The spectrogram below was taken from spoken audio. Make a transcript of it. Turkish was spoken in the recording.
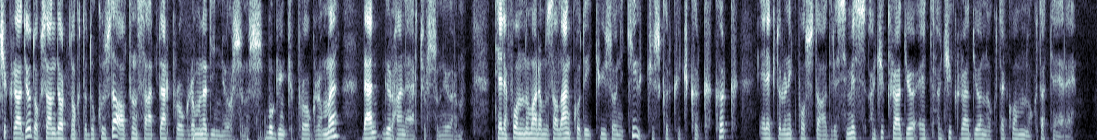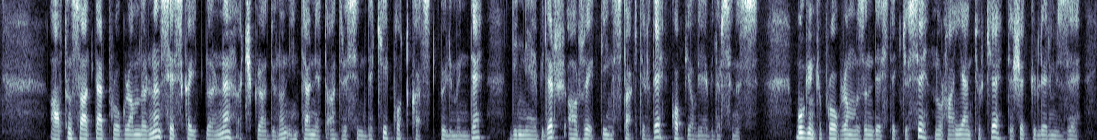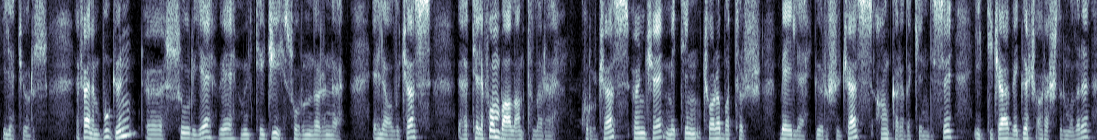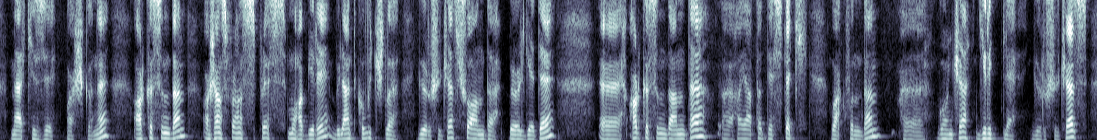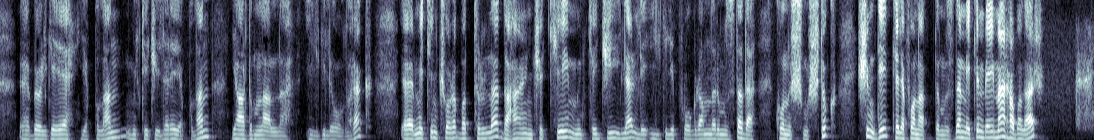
Açık Radyo 94.9'da Altın Saatler programını dinliyorsunuz. Bugünkü programı ben Gürhan Ertür sunuyorum. Telefon numaramız alan kodu 212 343 40 40. Elektronik posta adresimiz acikradyo.com.tr Altın Saatler programlarının ses kayıtlarını Açık Radyo'nun internet adresindeki podcast bölümünde dinleyebilir. Arzu ettiğiniz takdirde kopyalayabilirsiniz. Bugünkü programımızın destekçisi Nurhan Yentürk'e teşekkürlerimizi iletiyoruz. Efendim bugün e, Suriye ve mülteci sorunlarını ele alacağız. E, telefon bağlantıları kuracağız. Önce Metin Çorabatır Bey'le görüşeceğiz. Ankara'da kendisi İltica ve Göç Araştırmaları Merkezi Başkanı. Arkasından Ajans France Press muhabiri Bülent Kılıç'la görüşeceğiz. Şu anda bölgede. E, arkasından da e, Hayata Destek Vakfı'ndan e, Gonca Girit'le görüşeceğiz. E, bölgeye yapılan, mültecilere yapılan yardımlarla ilgili olarak. E, Metin Çorabatır'la daha önceki mültecilerle ilgili programlarımızda da konuşmuştuk. Şimdi telefon attığımızda Metin Bey merhabalar.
